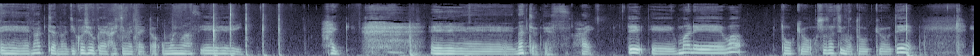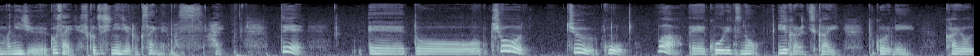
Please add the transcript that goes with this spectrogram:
えー、なっちゃんの自己紹介を始めたいと思います。イエーイ。はい、えー、なっちゃんです。はい。で、えー生まれは東京、育ちも東京で、今25歳です。今年26歳になります。はい。で、えっ、と小中高は、えー公立の家から近いところに通っ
